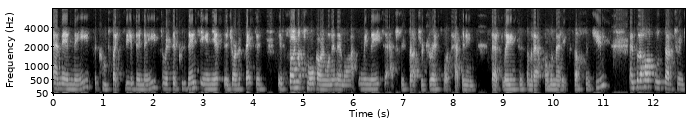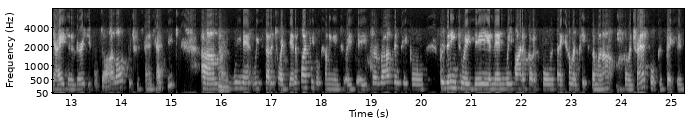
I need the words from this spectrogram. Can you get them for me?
and their needs, the complexity of their needs. So if they're presenting and yes, they're drug affected, there's so much more going on in their life, and we need to actually start to address what's happening that's leading to some of that problematic substance use. And so the hospital started to engage in a very different dialogue, which was fantastic. Um, right. We we started to identify people coming into ED. So rather than people presenting to ED and then we might have got a call to say come and pick someone up from a transport perspective,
